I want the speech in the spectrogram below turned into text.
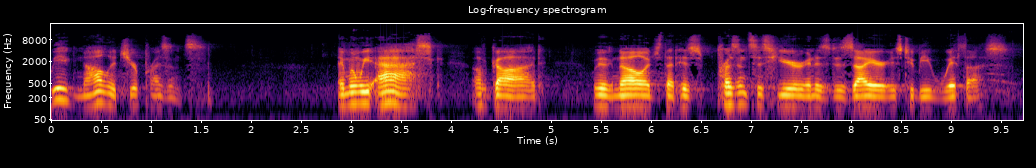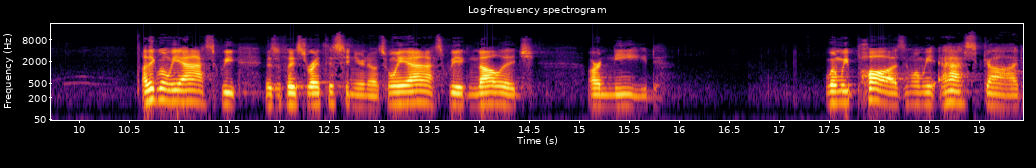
we acknowledge your presence. And when we ask of God, we acknowledge that his presence is here and his desire is to be with us. I think when we ask, we there's a place to write this in your notes. When we ask, we acknowledge our need when we pause and when we ask God,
